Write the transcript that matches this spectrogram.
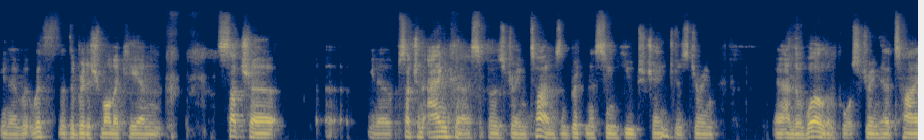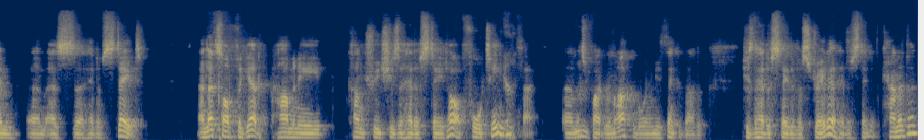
you know, with, the British monarchy and such a, you know, such an anchor, I suppose, during times. And Britain has seen huge changes during, and the world, of course, during her time um, as uh, head of state. And let's not forget how many countries she's a head of state of 14, yeah. in fact. Um, mm. It's quite remarkable when you think about it. She's the head of state of Australia, head of state of Canada.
